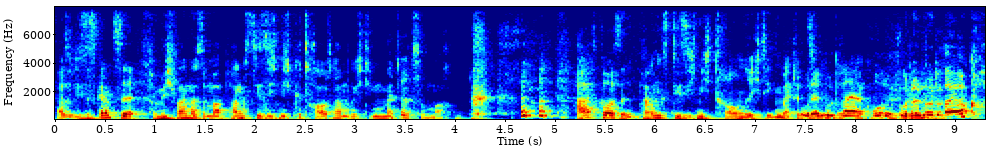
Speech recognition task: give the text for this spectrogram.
Also dieses ganze Für mich waren das immer Punks, die sich nicht getraut haben, richtigen Metal zu machen. Hardcore sind Punks, die sich nicht trauen, richtigen Metal Oder zu nur machen. drei Akkorde. spielen. Oder nur drei Akkorde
